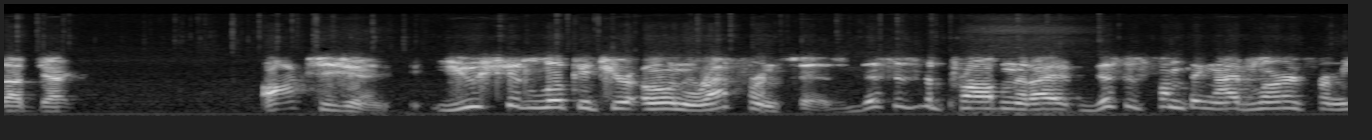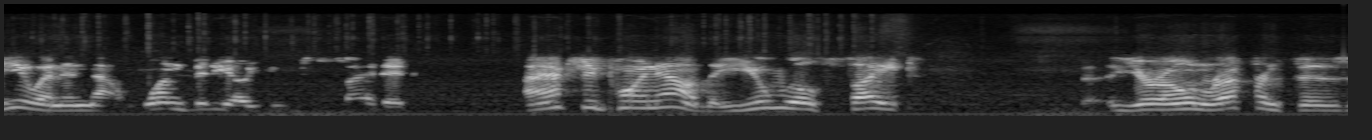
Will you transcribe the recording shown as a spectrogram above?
subject. Oxygen. You should look at your own references. This is the problem that I, this is something I've learned from you. And in that one video you cited, I actually point out that you will cite your own references,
